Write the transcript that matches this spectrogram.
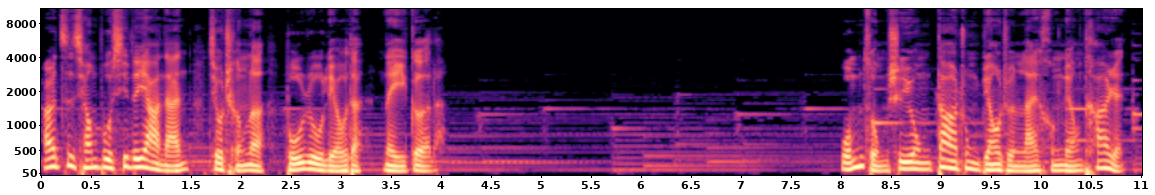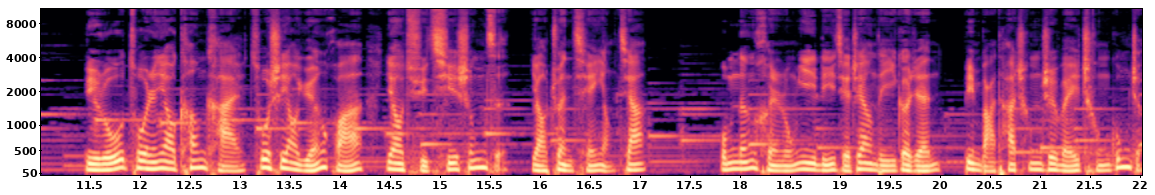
而自强不息的亚楠就成了不入流的那一个了。我们总是用大众标准来衡量他人，比如做人要慷慨，做事要圆滑，要娶妻生子，要赚钱养家。我们能很容易理解这样的一个人。并把他称之为成功者，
